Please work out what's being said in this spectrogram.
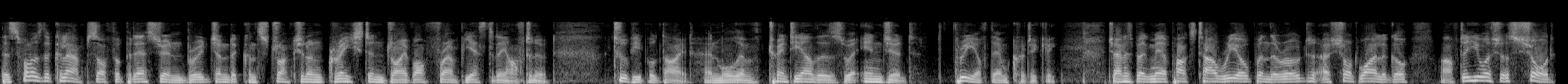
This follows the collapse of a pedestrian bridge under construction on Grayston Drive off-ramp yesterday afternoon. Two people died and more than 20 others were injured, three of them critically. Johannesburg Mayor Parks Tau reopened the road a short while ago after he was assured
